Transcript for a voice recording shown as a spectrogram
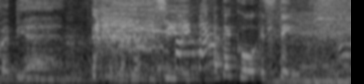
Très bien. Très bien ici. Attakku stinks.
